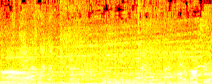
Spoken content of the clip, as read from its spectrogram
Oh, okay. All the doctors.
